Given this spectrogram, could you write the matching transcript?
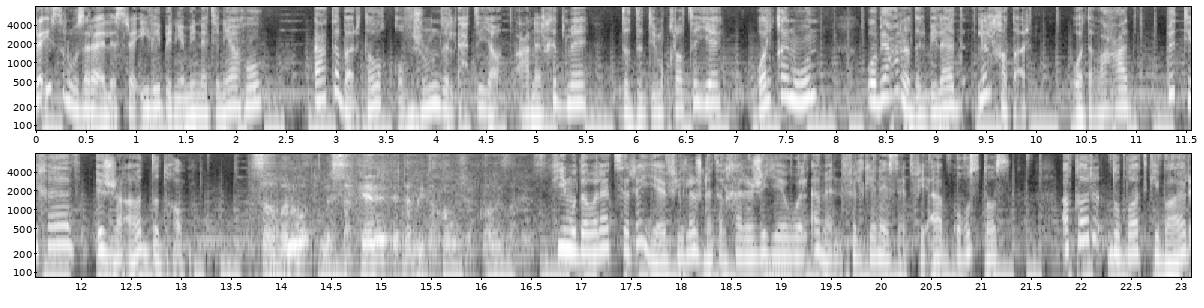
رئيس الوزراء الإسرائيلي بنيامين نتنياهو اعتبر توقف جنود الاحتياط عن الخدمة ضد الديمقراطية والقانون وبيعرض البلاد للخطر وتوعد باتخاذ إجراءات ضدهم. في مداولات سرية في لجنة الخارجية والأمن في الكنيسة في آب أغسطس أقر ضباط كبار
